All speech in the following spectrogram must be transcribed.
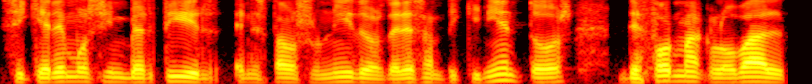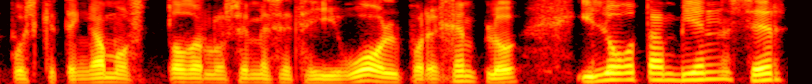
Si queremos invertir en Estados Unidos del S&P 500, de forma global, pues que tengamos todos los MSCI World, por ejemplo. Y luego también ser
